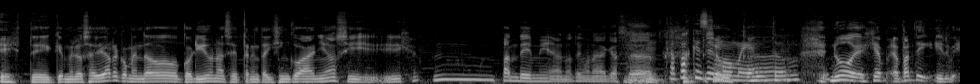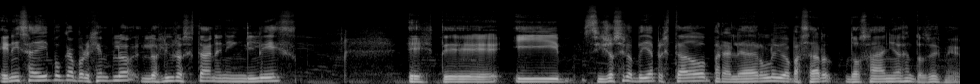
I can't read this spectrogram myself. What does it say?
este, que me los había recomendado Corión hace 35 años y, y dije, "Mm, pandemia, no tengo nada que hacer. Capaz que es el momento. No, es que aparte, en esa época, por ejemplo, los libros estaban en inglés. Este, y si yo se lo pedía prestado para leerlo, iba a pasar dos años, entonces me,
